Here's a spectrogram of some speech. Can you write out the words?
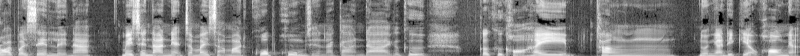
ร้อยเปอร์เซ็นต์เลยนะ ไม่เช่นนั้นเนี่ยจะไม่สามารถควบคุมสถานการณ์ได้ก็คือ ก็คือขอให้ทางหน่วยงานที่เกี่ยวข้องเนี่ย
